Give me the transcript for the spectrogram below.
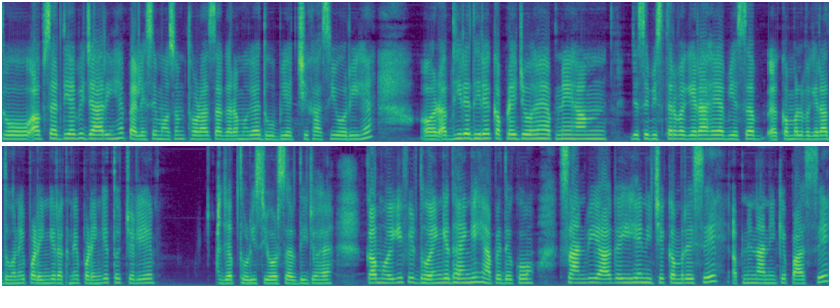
तो अब सर्दियाँ भी जा रही हैं, पहले से मौसम थोड़ा सा गर्म हो गया, धूप भी अच्छी खासी हो रही है, और अब धीरे धीरे कपड़े जो हैं, अपने हम जैसे बिस्तर वगैरह है, अब ये सब कम्बल वगैरह धोने पड़ेंगे, रखने पड़ेंगे तो चलिए जब थोड़ी सी और सर्दी जो है कम होएगी, फिर धोएँगे, धाएँगे। यहाँ पे देखो, सानवी आ गई है नीचे कमरे से, अपने नानी के पास से।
